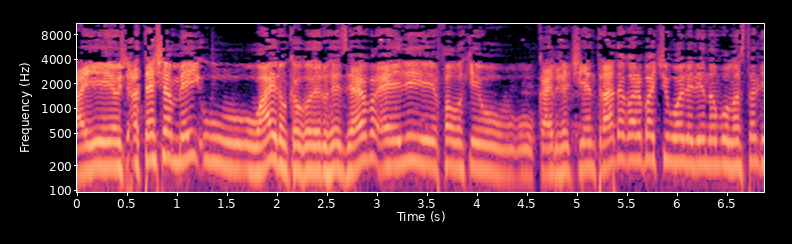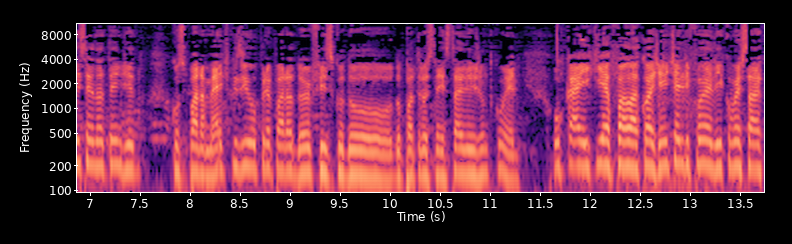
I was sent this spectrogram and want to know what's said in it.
Aí eu até chamei o, o Iron, que é o goleiro reserva, aí ele falou que o, o Cairo já tinha entrado, agora eu bati o olho ali na ambulância, tá ali sendo atendido com os paramédicos e o preparador físico do, do patrocinense tá ali junto com ele. O Kaique ia falar com a gente, ele foi ali conversar.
